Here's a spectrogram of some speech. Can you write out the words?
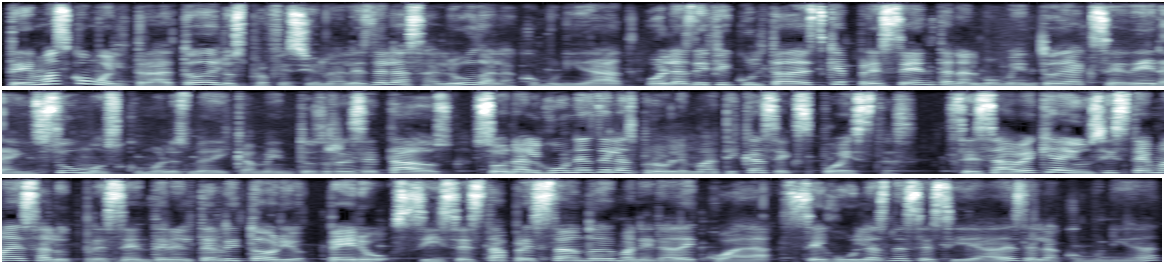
Temas como el trato de los profesionales de la salud a la comunidad o las dificultades que presentan al momento de acceder a insumos como los medicamentos recetados son algunas de las problemáticas expuestas. Se sabe que hay un sistema de salud presente en el territorio, pero ¿sí se está prestando de manera adecuada según las necesidades de la comunidad?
